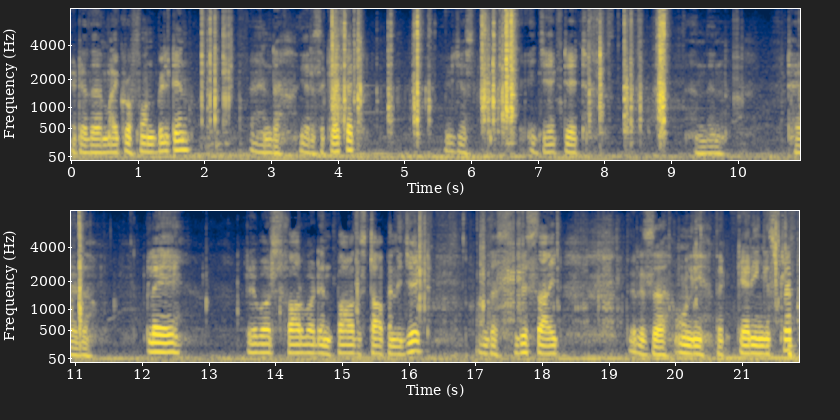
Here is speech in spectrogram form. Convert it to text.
It has a microphone built in and uh, here is a cassette. You just eject it and then it has a play reverse forward and pause stop and eject. On this this side there is uh, only the carrying strip.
